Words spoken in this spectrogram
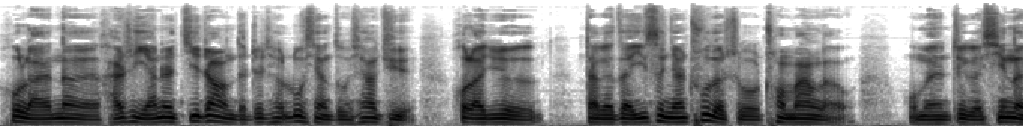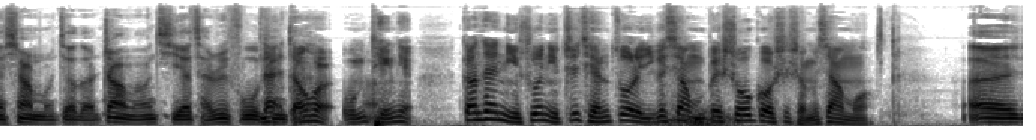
后来呢，还是沿着记账的这条路线走下去，后来就。大概在一四年初的时候，创办了我们这个新的项目，叫做账王企业财税服务平台。来，等会儿我们停停。刚才你说你之前做了一个项目被收购，是什么项目？呃，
